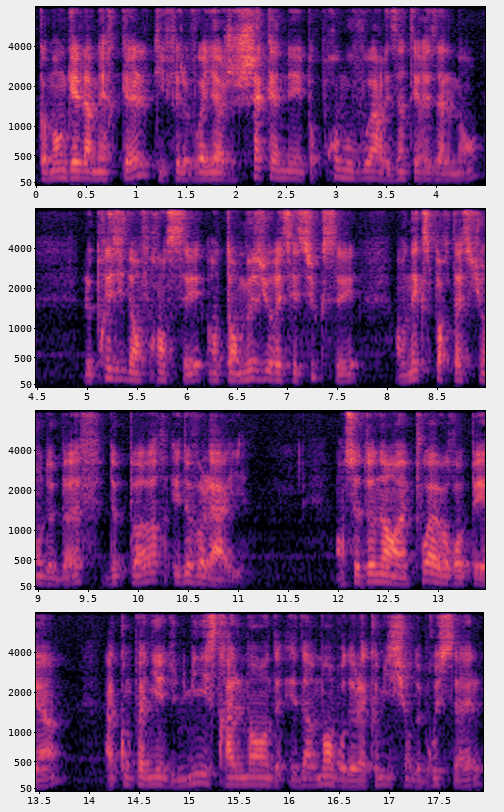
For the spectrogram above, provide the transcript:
Comme Angela Merkel, qui fait le voyage chaque année pour promouvoir les intérêts allemands, le président français entend mesurer ses succès en exportation de bœuf, de porc et de volaille. En se donnant un poids européen, accompagné d'une ministre allemande et d'un membre de la Commission de Bruxelles,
